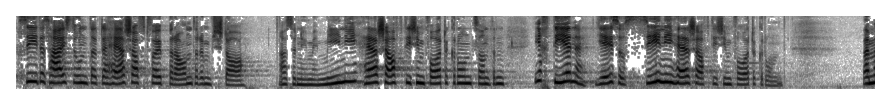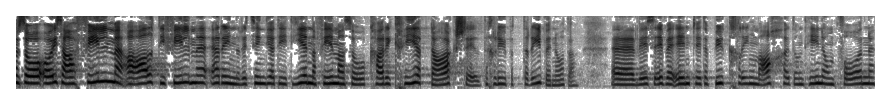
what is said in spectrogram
sein, das heißt unter der Herrschaft von jemand anderem stehen. Also nicht mehr meine Herrschaft ist im Vordergrund, sondern ich diene Jesus. Seine Herrschaft ist im Vordergrund. Wenn wir so uns an Filme, an alte Filme erinnern, sind ja die Dienerfilme so karikiert dargestellt, ein bisschen übertrieben, oder? Äh, wie es eben entweder Bückling machen und hin und vorne.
